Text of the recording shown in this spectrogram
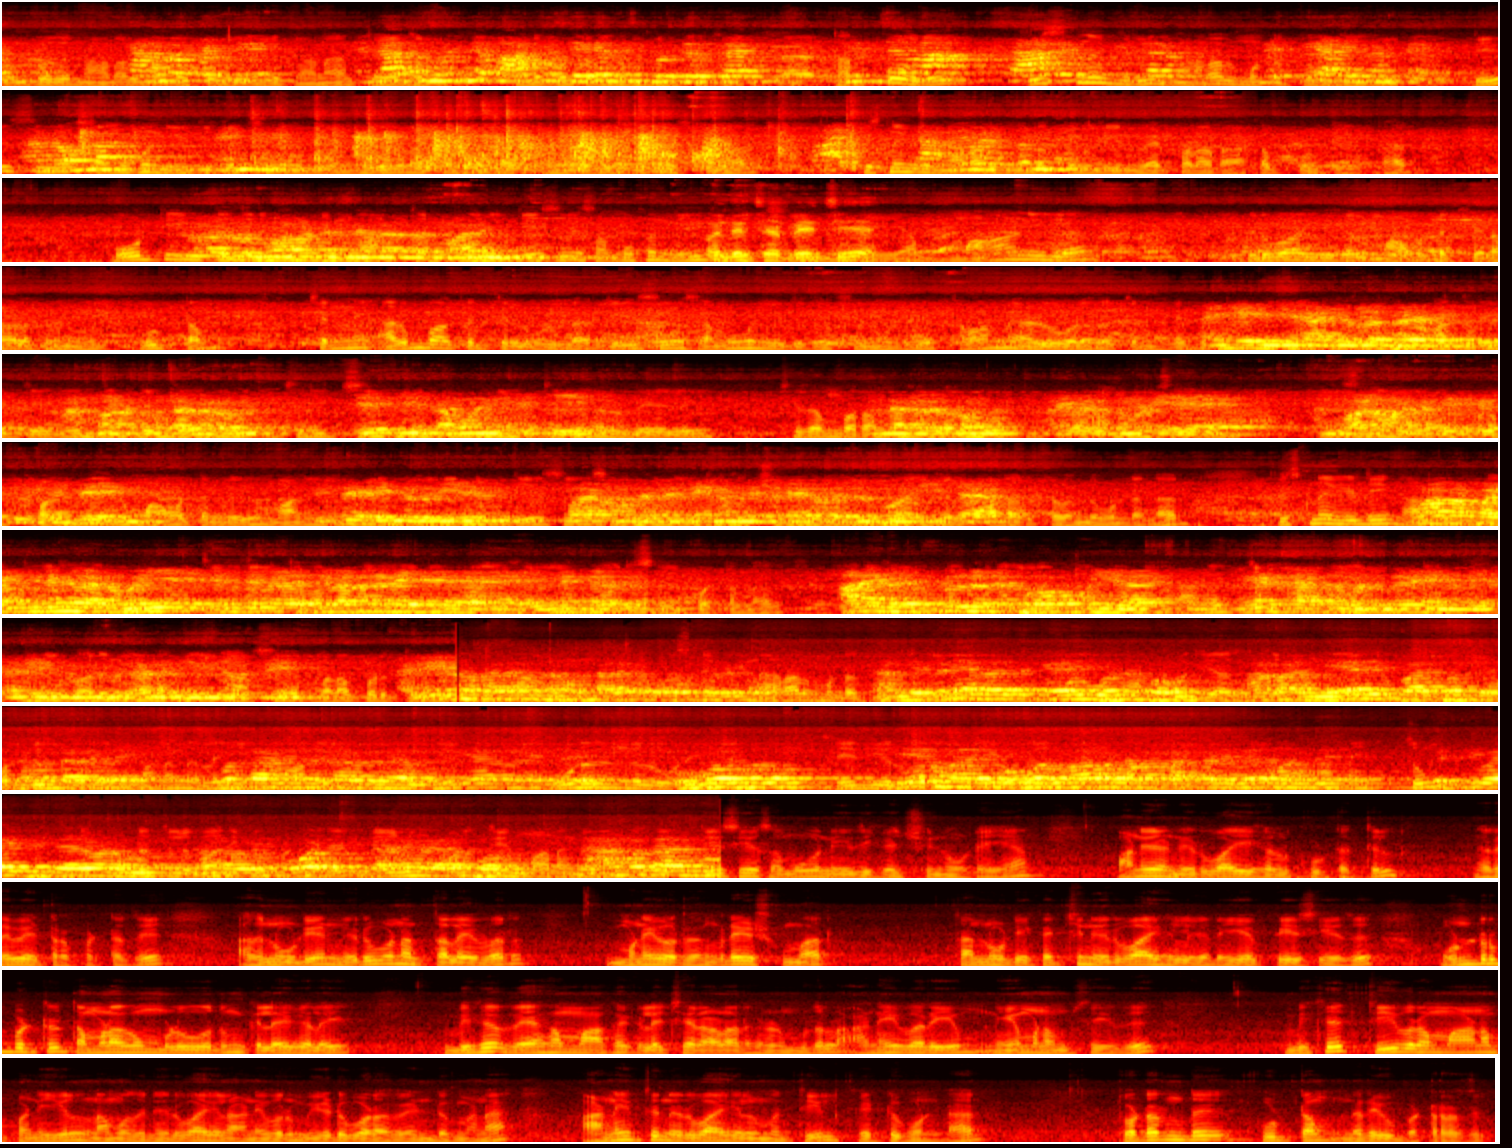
ஒன்பது நாடாளுமன்ற தொகுதிகளுக்கான தேர்தல் தற்போது கிருஷ்ணகிரி நாடாளுமன்ற தொகுதியில் தேசிய சமூக நீதி கட்சியினுடைய நிறுவன தலைவர் கிருஷ்ணகிரி நாடாளுமன்ற தொகுதியின் வேட்பாளராக போட்டியிட்டார் போட்டியிட்டதற்கு பின்னால் தற்போது தேசிய சமூக நீதி கட்சியினுடைய மாநில நிர்வாகிகள் மாவட்ட செயலாளர்களின் கூட்டம் சென்னை அரும்பாக்கத்தில் உள்ள தேசிய சமூக நீதி கட்சியினுடைய தலைமை அலுவலகத்தில் நடைபெற்றது. மதுரை தேனி திண்டுக்கல் திருச்சி திருநெல்வேலி சிதம்பரம் கடலூர் புதுச்சேரி கிருஷ்ணகிரி பல்வேறு மாவட்டங்களில் மாநிலங்களிலும் தேசிய பலர் கலந்து கொண்டனர். கிருஷ்ணகிரி தேர்தல் நிர்வாகிகள் செயல்பட்டனர். அனைத்து இனி வருங்காலங்களில் கட்சியை பலப்படுத்துவது கிருஷ்ணகிரி நாடாளுமன்ற தொகுதியில் மக்களுடைய மனநிலை ஊடகங்களுடைய செய்திகள் கூட்டத்தில் விவாதிக்கப்பட்டது மேலும் பல தீர்மானங்கள் தேசிய சமூக நீதி கட்சியினுடைய மாநில நிர்வாகிகள் கூட்டத்தில் நிறைவேற்றப்பட்டது. அதனுடைய நிறுவன தலைவர் முனைவர் வெங்கடேஷ்குமார் தன்னுடைய கட்சி நிர்வாகிகளிடையே பேசியது. ஒன்றுபட்டு தமிழகம் முழுவதும் கிளைகளை மிக வேகமாக கிளைச் செயலாளர்கள் முதல் அனைவரையும் நியமனம் செய்து மிக தீவிரமான பணியில் நமது நிர்வாகிகள் அனைவரும் ஈடுபட வேண்டும் என அனைத்து நிர்வாகிகள் மத்தியில் கேட்டுக்கொண்டார். தொடர்ந்து கூட்டம் நிறைவு பெற்றது.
